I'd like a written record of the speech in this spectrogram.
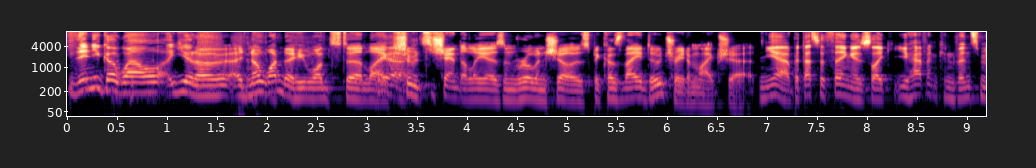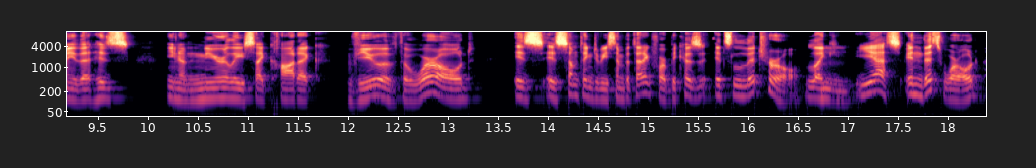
then you go, well, you know, no wonder he wants to like Yeah. shoot chandeliers and ruin shows because they do treat him like shit. Yeah, but that's the thing is like you haven't convinced me that his, you know, nearly psychotic view of the world is is something to be sympathetic for because it's literal. Like Mm. yes, in this world,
